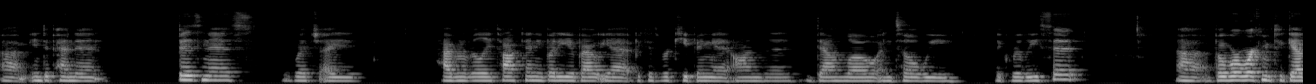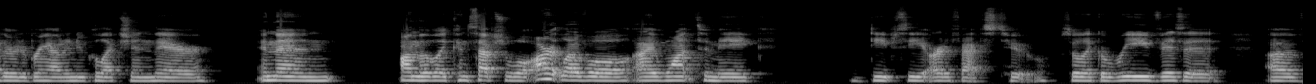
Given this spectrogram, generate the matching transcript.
um, independent business, which I haven't really talked to anybody about yet because we're keeping it on the down low until we like release it. Uh, but we're working together to bring out a new collection there. And then on the like conceptual art level, I want to make deep sea artifacts too. So like a revisit of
